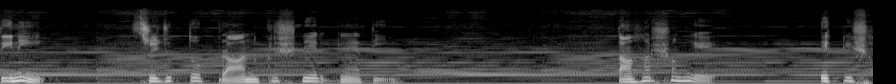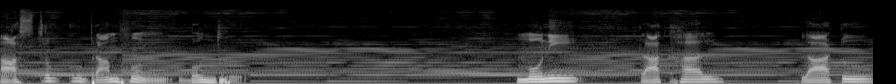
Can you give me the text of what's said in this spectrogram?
তিনি শ্রীযুক্ত প্রাণকৃষ্ণের জ্ঞাতি। তাহার সঙ্গে একটি শাস্ত্রজ্ঞ ব্রাহ্মণ বন্ধু। মণি, রাখাল, লাটু,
